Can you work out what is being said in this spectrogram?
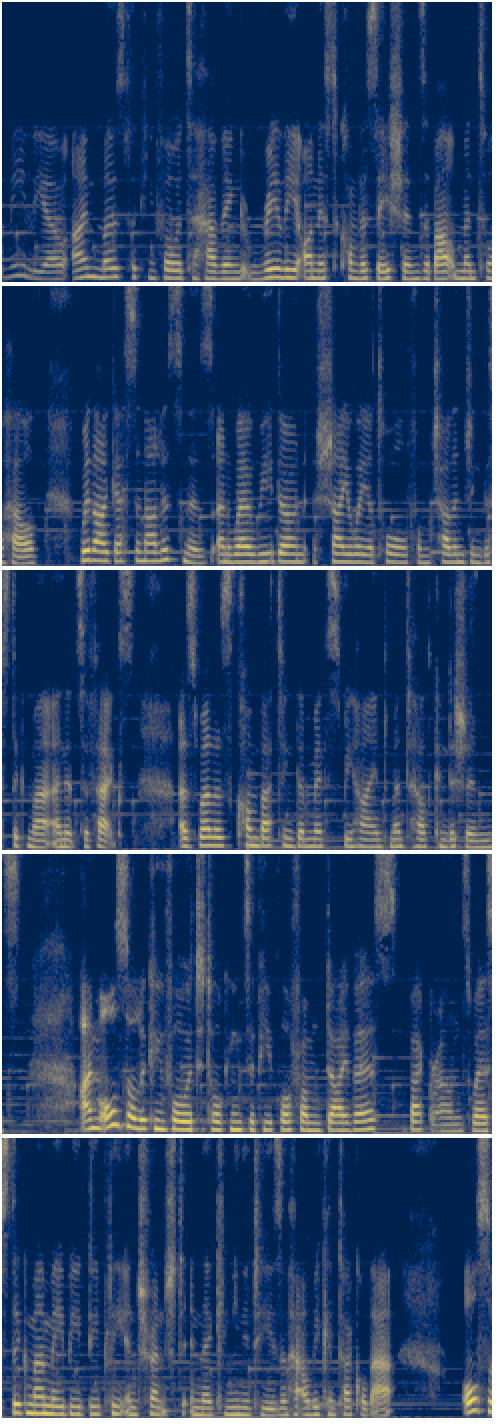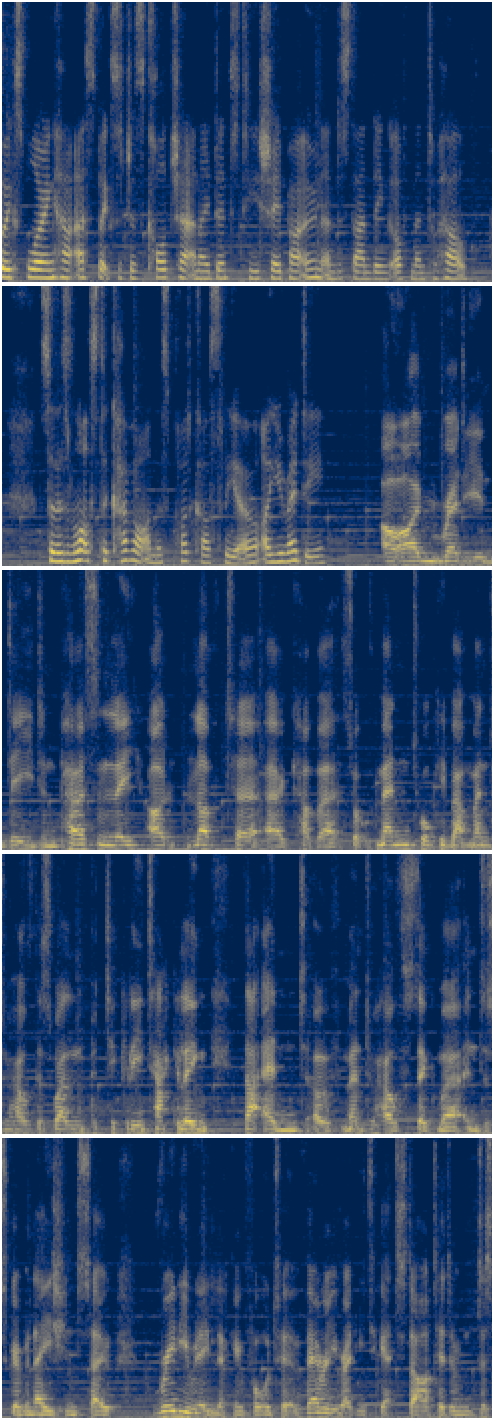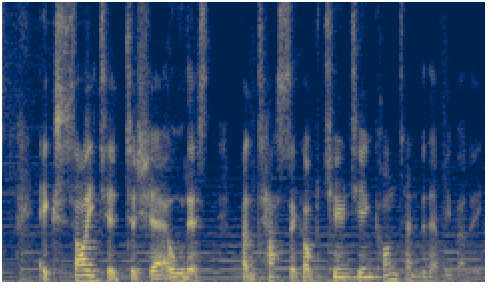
For me, Leo, I'm most looking forward to having really honest conversations about mental health with our guests and our listeners, and where we don't shy away at all from challenging the stigma and its effects, as well as combating the myths behind mental health conditions. I'm also looking forward to talking to people from diverse backgrounds where stigma may be deeply entrenched in their communities and how we can tackle that. Also, exploring how aspects such as culture and identity shape our own understanding of mental health. So there's lots to cover on this podcast, Leo. Are you ready? Oh, I'm ready indeed. And personally, I'd love to uh, cover sort of men talking about mental health as well, and particularly tackling that end of mental health stigma and discrimination. So, really, really looking forward to it. Very ready to get started and just excited to share all this fantastic opportunity and content with everybody.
